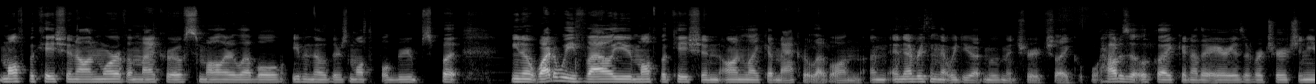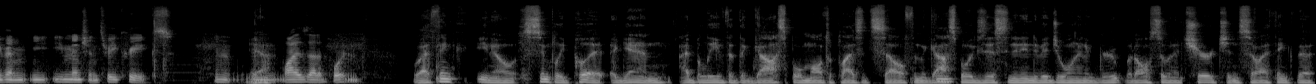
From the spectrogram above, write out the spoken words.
multiplication on more of a micro, smaller level, even though there's multiple groups. But you know, why do we value multiplication on like a macro level on, on and everything that we do at Movement Church? Like, how does it look like in other areas of our church? And even you, you mentioned Three Creeks, and, Yeah. and why is that important? Well, I think, you know, simply put, again, I believe that the gospel multiplies itself and the gospel exists in an individual and in a group, but also in a church. And so I think the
